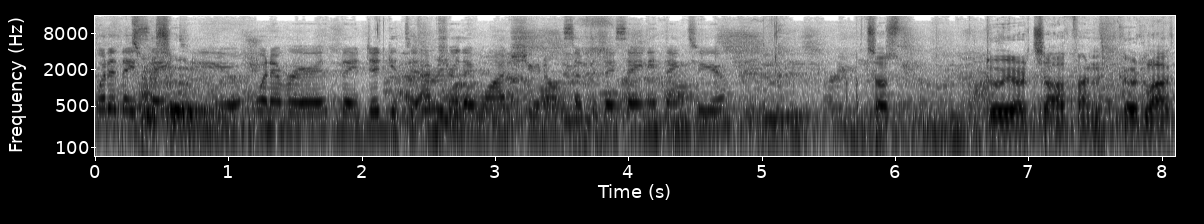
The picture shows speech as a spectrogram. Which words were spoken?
What did they too say soon. to you whenever they did get to? I'm sure they watched you and all that stuff. Did they say anything to you? Just do your job and good luck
